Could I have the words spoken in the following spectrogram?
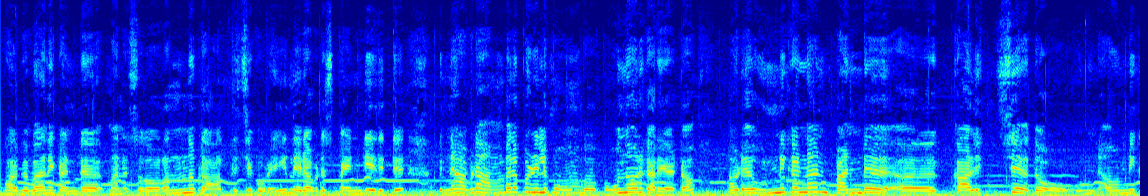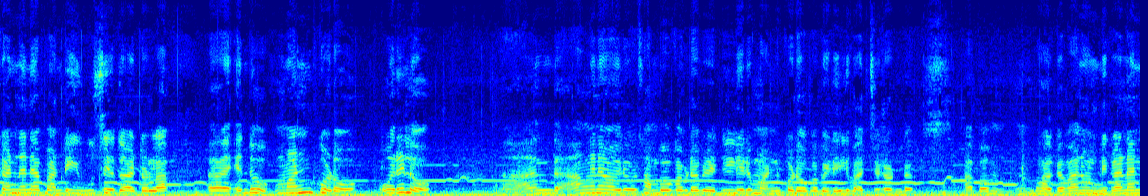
ഭഗവാനെ കണ്ട് മനസ്സ് തുറന്ന് പ്രാർത്ഥിച്ച് കുറേ നേരം അവിടെ സ്പെൻഡ് ചെയ്തിട്ട് പിന്നെ അവിടെ അമ്പലപ്പുഴയിൽ പോകുമ്പോ പോകുന്നവർക്കറിയാട്ടോ അവിടെ ഉണ്ണിക്കണ്ണൻ പണ്ട് കളിച്ചതോ ഉണ്ണ- ഉണ്ണിക്കണ്ണനെ പണ്ട് യൂസ് ചെയ്തതായിട്ടുള്ള എന്തോ മൺകുടോ ഒരലോ അങ്ങനെ ഒരു സംഭവമൊക്കെ അവിടെ വലിയൊരു മൺകുടമൊക്കെ വെളിയിൽ വച്ചിട്ടുണ്ട്. അപ്പം ഭഗവാൻ ഉണ്ണിക്കണ്ണൻ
